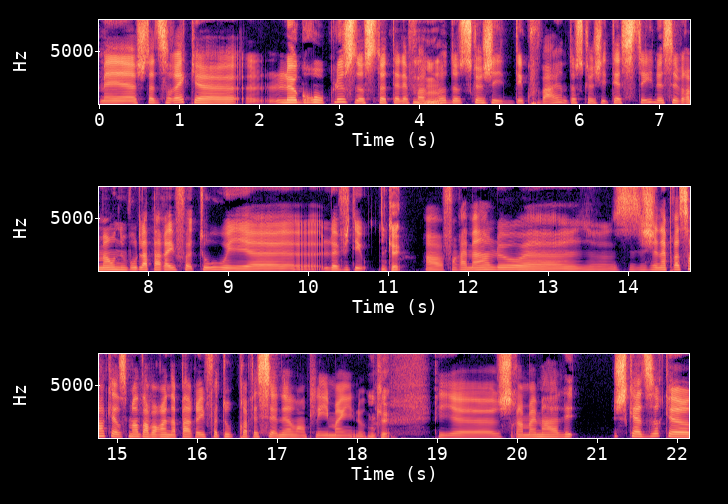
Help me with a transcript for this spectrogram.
Mais euh, je te dirais que euh, le gros plus de ce téléphone-là, Mhm. de ce que j'ai découvert, de ce que j'ai testé, c'est vraiment au niveau de l'appareil photo et euh, le vidéo. OK. Ah, vraiment, là, euh, j'ai l'impression quasiment d'avoir un appareil photo professionnel entre les mains. Là. OK. Puis euh, je serais même allé jusqu'à dire que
